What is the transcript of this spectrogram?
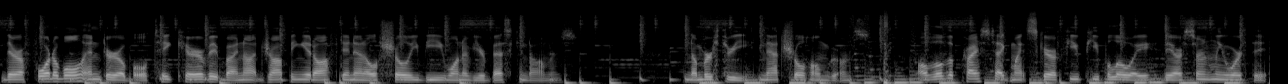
They're affordable and durable. Take care of it by not dropping it often and it'll surely be one of your best kendamas. Number 3. Natural Homegrowns. Although the price tag might scare a few people away, they are certainly worth it.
